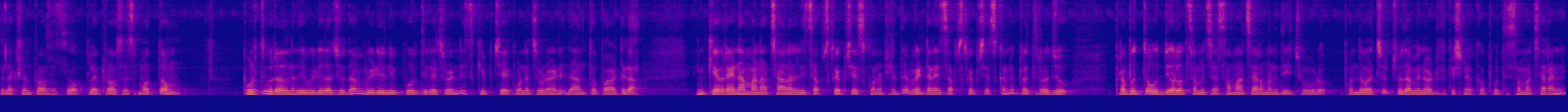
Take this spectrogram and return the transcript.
selection process apply process మొత్తం పూర్తి వివరాలు అనేది వీడియోలో చూద్దాం. వీడియోని పూర్తిగా చూడండి స్కిప్ చేయకుండా చూడండి. దాంతో పాటుగా ఇంకెవరైనా మన ఛానల్ని సబ్స్క్రైబ్ చేసుకున్నట్లయితే వెంటనే సబ్స్క్రైబ్ చేసుకొని ప్రతిరోజు ప్రభుత్వ ఉద్యోగాలకు సంబంధించిన సమాచారం అనేది చూడు పొందవచ్చు. చూద్దాం ఈ నోటిఫికేషన్ యొక్క పూర్తి సమాచారాన్ని.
